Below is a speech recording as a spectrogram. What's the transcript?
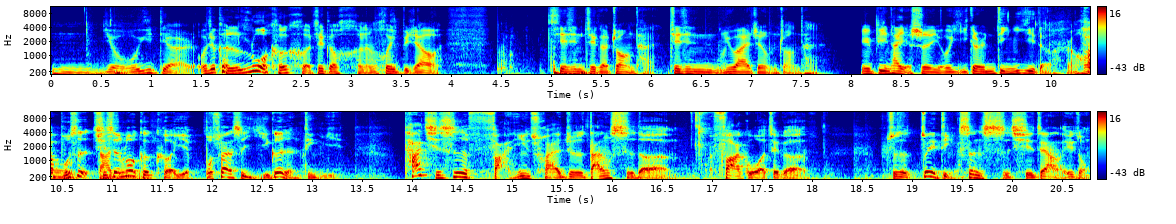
嗯，有一点儿，我觉得可能洛可可这个可能会比较接近这个状态，接近 UI 这种状态，因为毕竟它也是由一个人定义的。然后它不是，其实洛可可也不算是一个人定义，它其实反映出来就是当时的法国这个就是最鼎盛时期这样的一种，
